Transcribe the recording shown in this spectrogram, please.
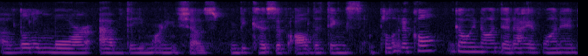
a little more of the morning shows because of all the things political going on that I have wanted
